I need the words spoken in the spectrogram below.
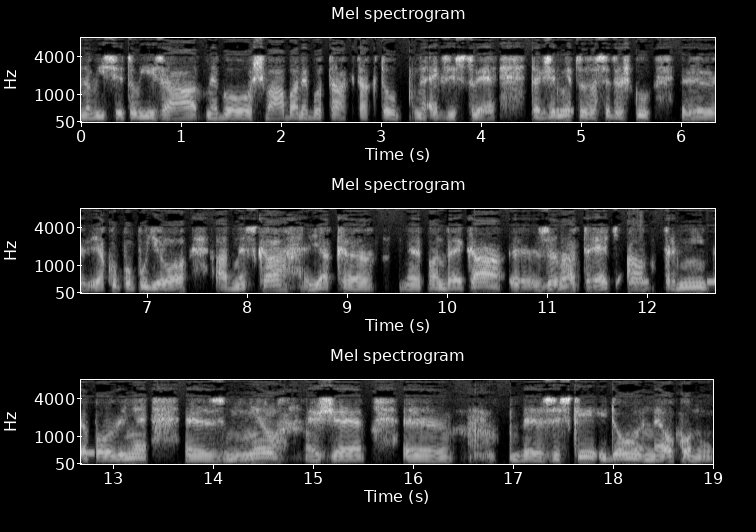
nový světový řád nebo švába nebo tak, tak to neexistuje. Takže mě to zase trošku jako popudilo a dneska, jak pan VK zrovna teď a v první polovině zmínil, že zisky jdou neokonům,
